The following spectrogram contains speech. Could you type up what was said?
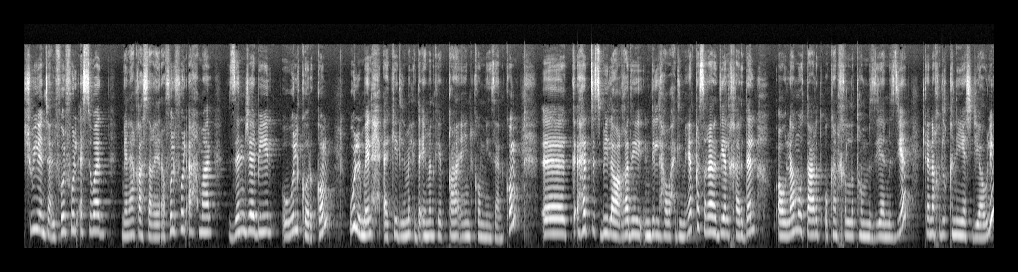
شوية نتاع الفلفل الأسود ملعقة صغيرة فلفل أحمر زنجبيل والكركم والملح. أكيد الملح دائما كيبقى عندكم ميزانكم. آه هاد التتبيلة غادي ندير لها واحد المعلقة صغيرة ديال الخردل أو لا موطارد وكنخلطهم مزيان مزيان. كناخذ القنيات ديالي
